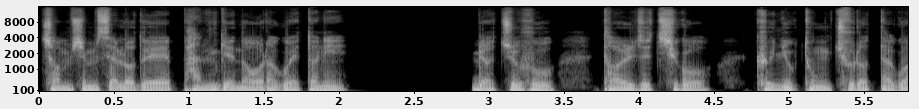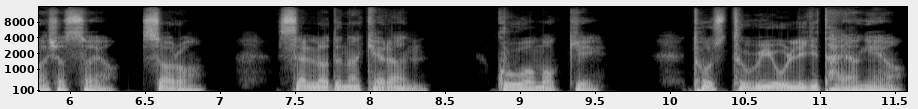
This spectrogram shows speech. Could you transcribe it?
점심 샐러드에 반 개 넣으라고 했더니 몇 주 후 덜 지치고 근육통 줄었다고 하셨어요. 썰어, 샐러드나 계란, 구워 먹기, 토스트 위 올리기 다양해요.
